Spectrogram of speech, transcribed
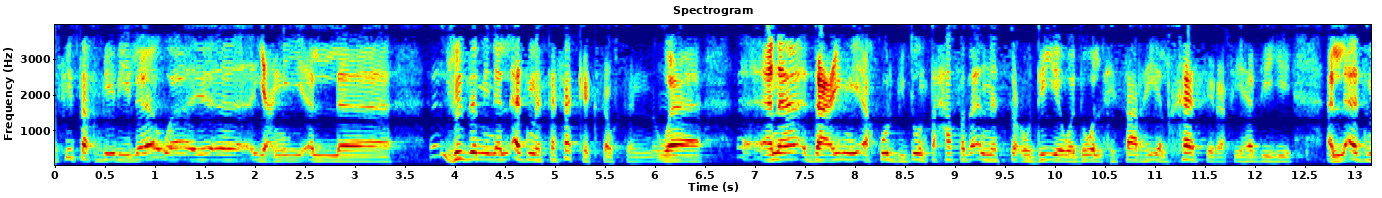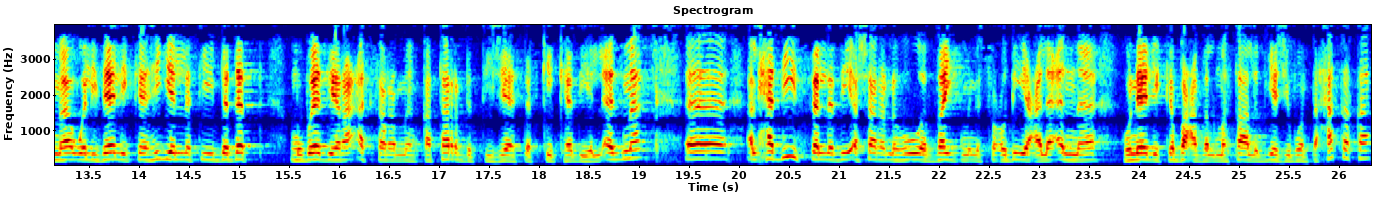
في تقديري لا ويعني جزء من الأزمة تفكك سوسن. وأنا دعيني أقول بدون تحفظ أن السعودية ودول الحصار هي الخاسرة في هذه الأزمة ولذلك هي التي بدت مبادرة أكثر من قطر باتجاه تفكيك هذه الأزمة. الحديث الذي أشار له الضيف من السعودية على أن هنالك بعض المطالب يجب أن تحقق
